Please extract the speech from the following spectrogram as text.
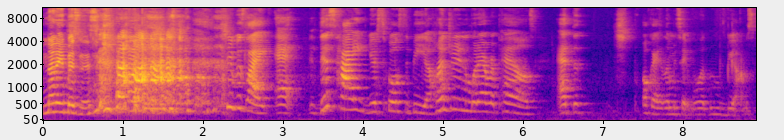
none of your business." She was like, "At this height, you're supposed to be a hundred and whatever pounds. At the okay, let me say, well, let me be honest.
